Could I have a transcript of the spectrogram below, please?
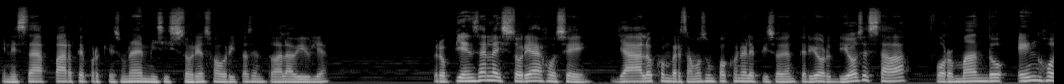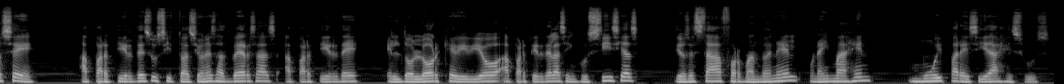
en esta parte porque es una de mis historias favoritas en toda la Biblia. Pero piensa en la historia de José, ya lo conversamos un poco en el episodio anterior, Dios estaba formando en José a partir de sus situaciones adversas, a partir de el dolor que vivió, a partir de las injusticias, Dios estaba formando en él una imagen muy parecida a Jesús.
